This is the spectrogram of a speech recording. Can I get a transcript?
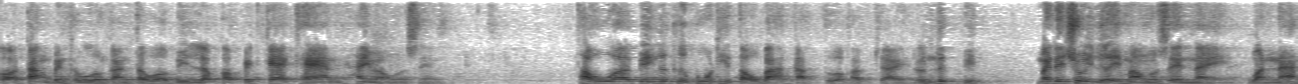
ก่อตั้งเป็นขบวนการตาวาบิน แล้วก็ไปแก้แค้นให้มาอุเซนตาวาบินก็คือผู้ที่เตาบ้ากับตัวกับใจรำลึกผิด ไม่ได้ช่วยเหลืออิหม่ามอุเซนในวันนั้น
